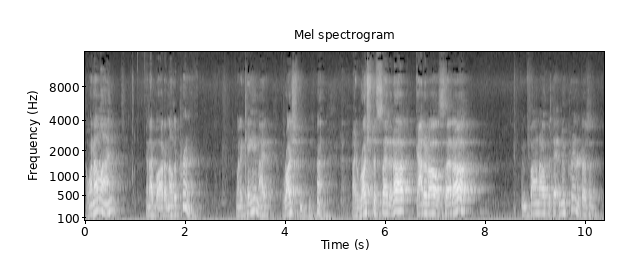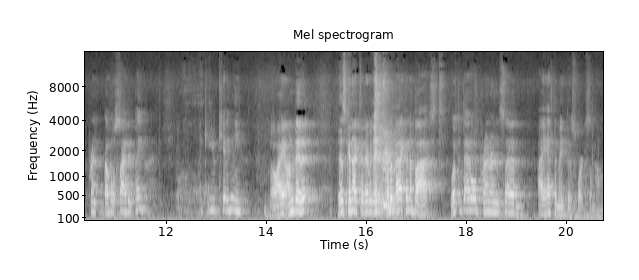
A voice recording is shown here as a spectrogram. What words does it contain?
I went online and I bought another printer. When it came, I rushed, I rushed to set it up, got it all set up, and found out that that new printer doesn't print double-sided paper. Like, are you kidding me? So I undid it, disconnected everything, put it back in the box, looked at that old printer and said, I have to make this work somehow.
